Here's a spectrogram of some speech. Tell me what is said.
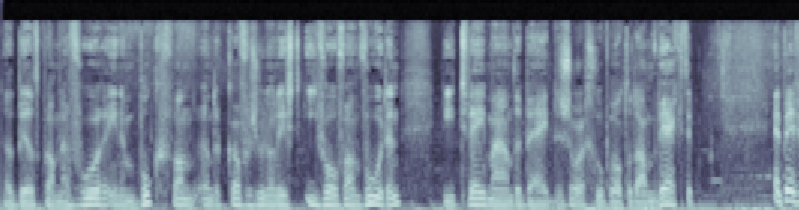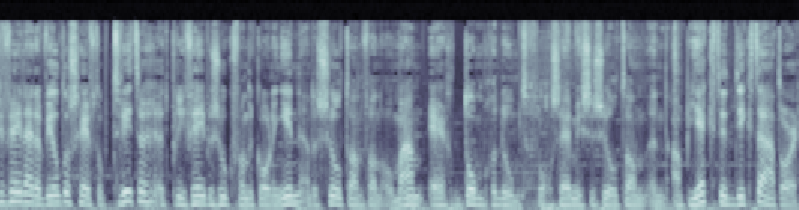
Dat beeld kwam naar voren in een boek van undercoverjournalist Ivo van Woerden, die twee maanden bij de Zorggroep Rotterdam werkte. En PVV-leider Wilders heeft op Twitter het privébezoek van de koningin aan de sultan van Oman erg dom genoemd. Volgens hem is de sultan een abjecte dictator.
